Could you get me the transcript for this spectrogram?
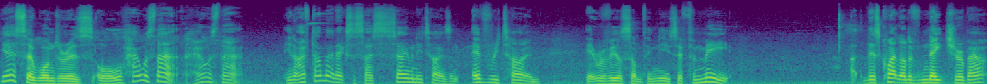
Yeah, so wanderers all, how was that? How was that? You know, I've done that exercise so many times, and every time it reveals something new. So for me, uh, there's quite a lot of nature about,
